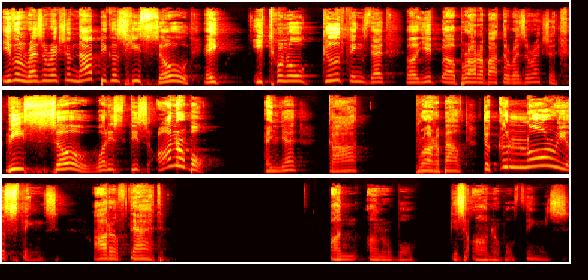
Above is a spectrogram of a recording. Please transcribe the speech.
Even resurrection, not because he saw a eternal good things that uh, he uh, brought about the resurrection. We saw what is dishonorable, and yet God brought about the glorious things out of that unhonorable, dishonorable things.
